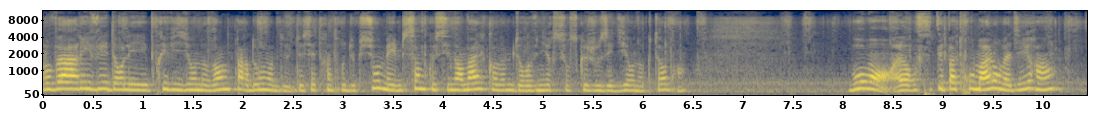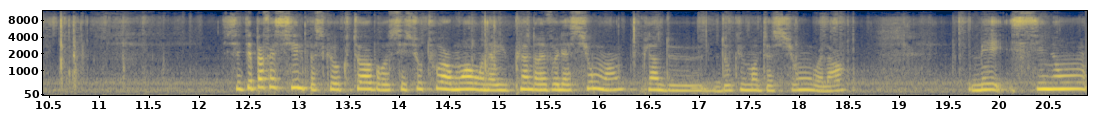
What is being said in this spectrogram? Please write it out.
on va arriver dans les prévisions novembre, pardon, de, cette introduction, mais il me semble que c'est normal quand même de revenir sur ce que je vous ai dit en octobre. Hein. Bon, alors c'était pas trop mal, on va dire. Hein. C'était pas facile parce que octobre, c'est surtout un mois où on a eu plein de révélations, hein, plein de documentation, voilà. Mais sinon,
